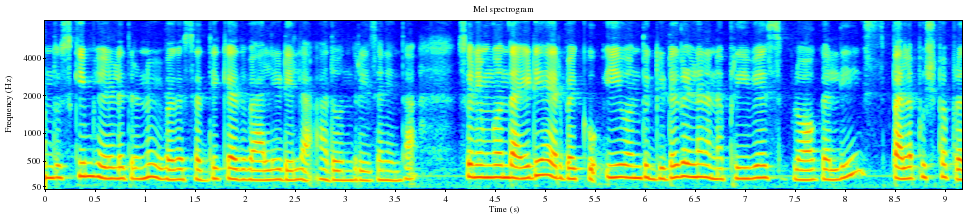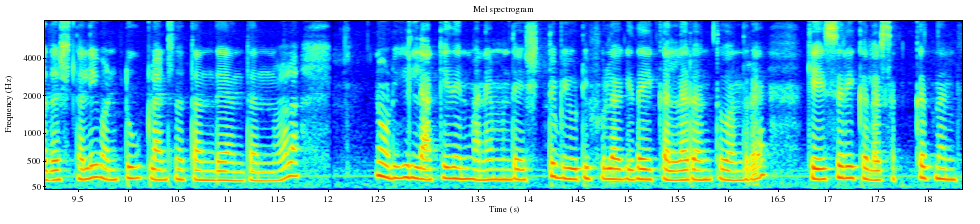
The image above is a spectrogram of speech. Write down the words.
ಒಂದು ಸ್ಕೀಮ್ ಹೇಳಿದ್ರೂ ಇವಾಗ ಸದ್ಯಕ್ಕೆ ಅದು ವ್ಯಾಲಿಡ್ ಇಲ್ಲ. ಅದೊಂದು ರೀಸನಿಂದ ಸೊ ನಿಮ್ಗೊಂದು ಐಡಿಯಾ ಇರಬೇಕು. ಈ ಒಂದು ಗಿಡಗಳನ್ನ ನನ್ನ ಪ್ರೀವಿಯಸ್ ಬ್ಲಾಗಲ್ಲಿ ಫಲಪುಷ್ಪ ಪ್ರದರ್ಶನದಲ್ಲಿ ಒಂದು ಟೂ ಪ್ಲಾಂಟ್ಸ್ನ ತಂದೆ ಅಂತಂದ್ವಲ್ಲ ನೋಡಿ, ಇಲ್ಲಿ ಹಾಕಿದ್ದೀನಿ ಮನೆ ಮುಂದೆ ಎಷ್ಟು ಬ್ಯೂಟಿಫುಲ್ ಆಗಿದೆ ಈ ಕಲರ್ ಅಂತೂ. ಅಂದರೆ ಕೇಸರಿ ಕಲರ್ ಸಖತ್ ನನಗೆ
